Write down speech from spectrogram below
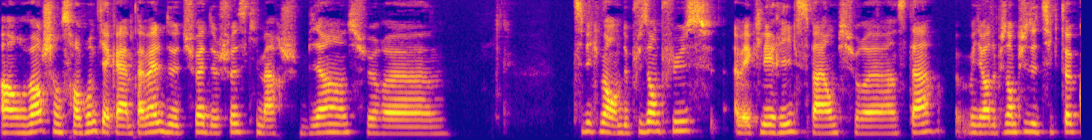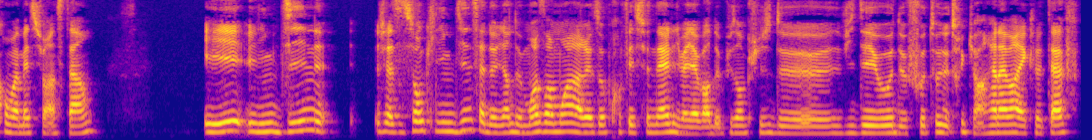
en revanche, on se rend compte qu'il y a quand même pas mal de, tu vois, de choses qui marchent bien sur, euh, typiquement, de plus en plus avec les reels, par exemple sur euh, Insta, il va y avoir de plus en plus de TikTok qu'on va mettre sur Insta. Et LinkedIn, j'ai l'impression que LinkedIn, ça devient de moins en moins un réseau professionnel. Il va y avoir de plus en plus de vidéos, de photos, de trucs qui n'ont rien à voir avec le taf.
